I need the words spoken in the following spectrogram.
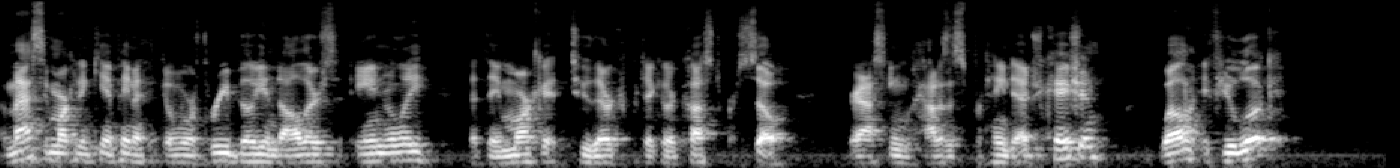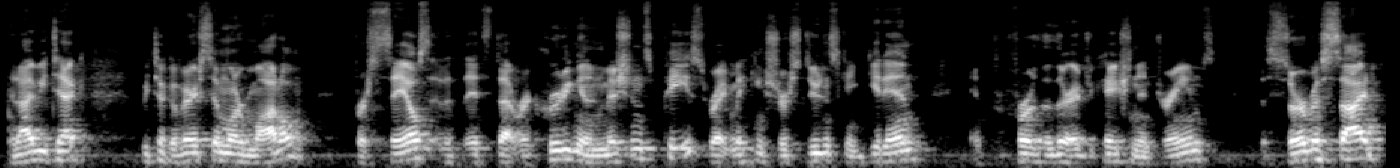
a massive marketing campaign, I think over $3 billion annually that they market to their particular customers. So you're asking, how does this pertain to education? Well, if you look at Ivy Tech, we took a very similar model for sales, it's that recruiting and admissions piece, right? Making sure students can get in and further their education and dreams. The service side,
